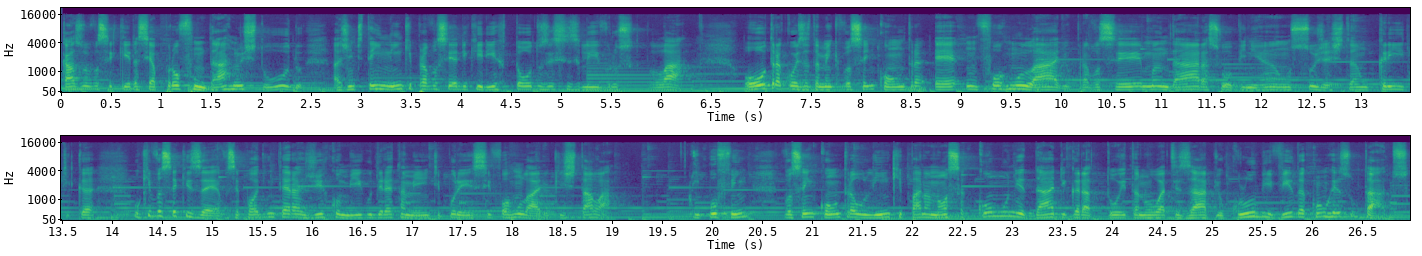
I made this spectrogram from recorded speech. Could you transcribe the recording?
caso você queira se aprofundar no estudo, a gente tem link para você adquirir todos esses livros lá. Outra coisa também que você encontra é um formulário para você mandar a sua opinião, sugestão, crítica, o que você quiser. Você pode interagir comigo diretamente por esse formulário que está lá. E por fim, você encontra o link para a nossa comunidade gratuita no WhatsApp, o Clube Vida com Resultados.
